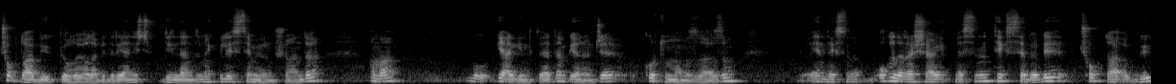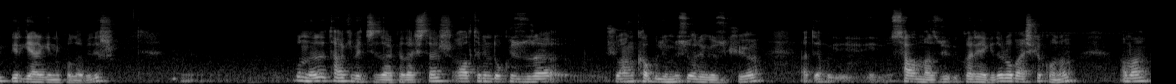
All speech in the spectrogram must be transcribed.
çok daha büyük bir olay olabilir. Yani hiç dillendirmek bile istemiyorum şu anda. Ama bu gerginliklerden bir an önce kurtulmamız lazım. Endeksin o kadar aşağı gitmesinin tek sebebi çok daha büyük bir gerginlik olabilir. Bunları takip edeceğiz arkadaşlar. 6900 lira şu an kabulümüz öyle gözüküyor. Hatta salmaz yukarıya gider o başka konu. Ama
